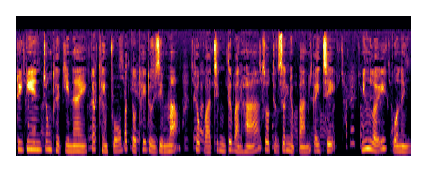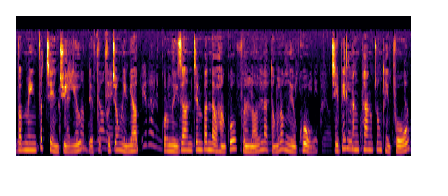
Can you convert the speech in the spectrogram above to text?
Tuy nhiên, trong thời kỳ này, các thành phố bắt đầu thay đổi diện mạo theo quá trình tư bản hóa do thực dân Nhật Bản cai trị. Những lợi ích của nền văn minh phát triển chủ yếu để phục vụ cho người Nhật, còn người dân trên ban đầu Hàn Quốc phần lớn là tầng lớp nghèo khổ, chỉ biết lang thang trong thành phố.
